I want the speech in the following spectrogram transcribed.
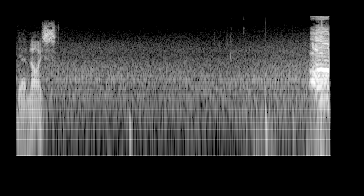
Yeah, nice.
